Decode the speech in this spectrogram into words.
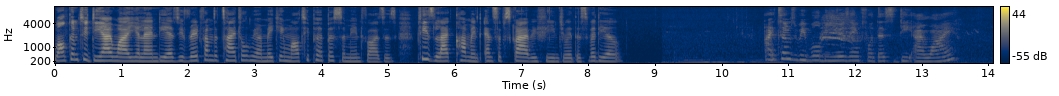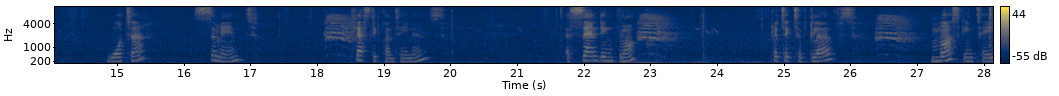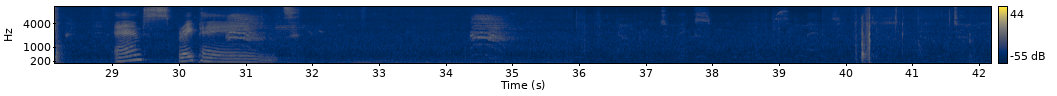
Welcome to DIY Yolande. As you've read from the title, we are making multi-purpose cement vases. Please like, comment and subscribe if you enjoyed this video. Items we will be using for this DIY. Water, cement, plastic containers, a sanding block, protective gloves, masking tape, and spray paint.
